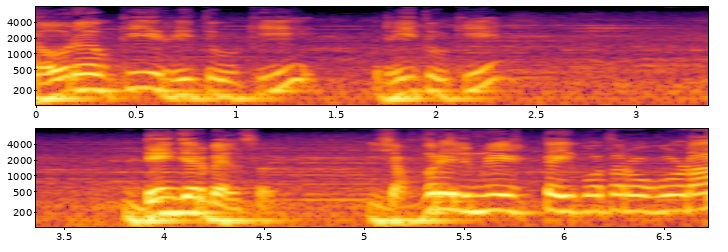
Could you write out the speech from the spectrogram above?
గౌరవ్కి రీతుకి రీతుకి డేంజర్ బెల్స్ ఎవరు ఎలిమినేట్ అయిపోతారో కూడా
